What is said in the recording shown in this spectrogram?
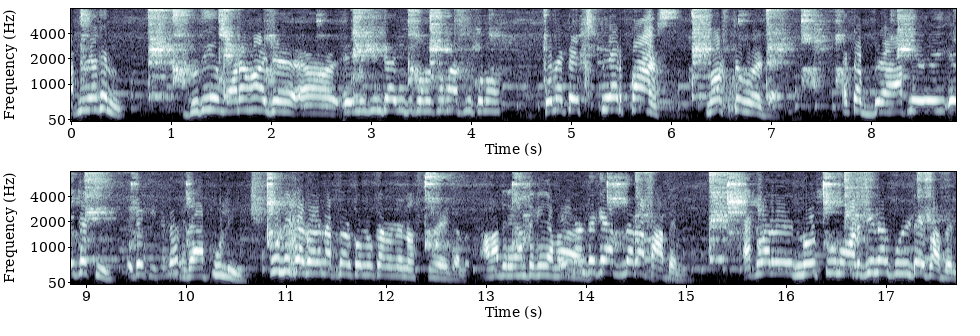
আপনি দেখেন যদি মনে হয় যে এই মেশিনটা যদি কোনো সময় আপনি কোনো কোনো একটা এক্সপায়ার পার্টস নষ্ট হয়ে যায় একটা আপনি এই- এইটা কি? এটা কি? এটা পুলি। পুলিটা ধরেন আপনার কোনো কারণে নষ্ট হয়ে গেল। আমাদের এখান থেকে আমরা এখান থেকে আপনারা পাবেন। একবারে নতুন অরিজিনাল পুলটাই পাবেন।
